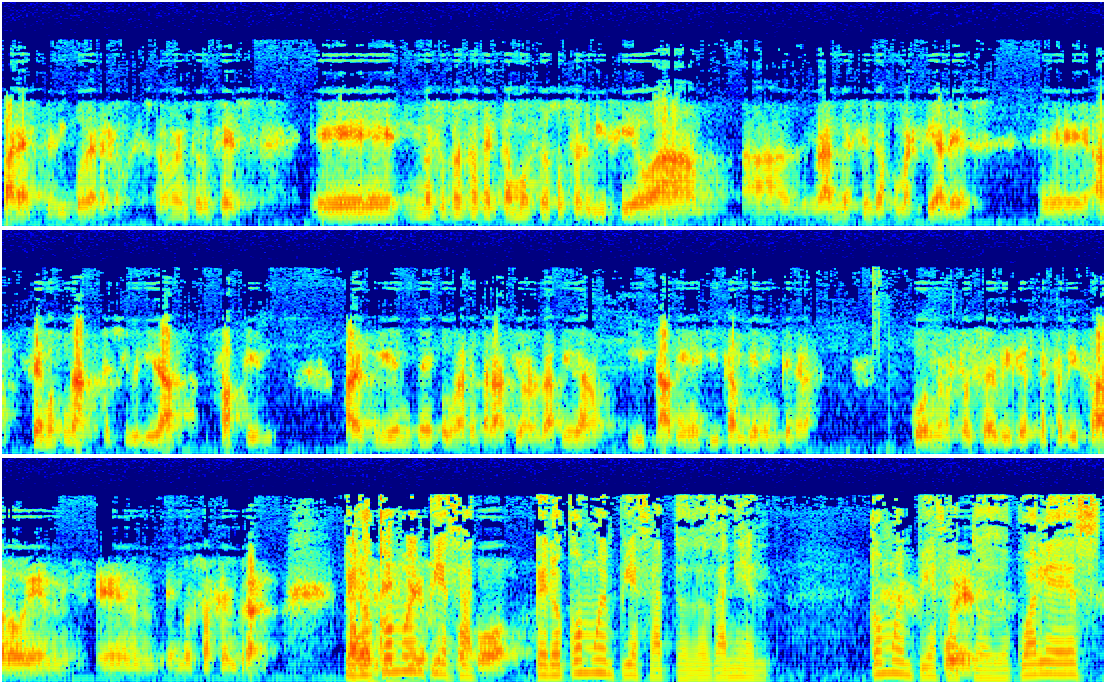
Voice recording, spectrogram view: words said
para este tipo de relojes, ¿no? Entonces, eh, nosotros acercamos nuestro servicio a, grandes centros comerciales. Eh, hacemos una accesibilidad fácil al cliente con una reparación rápida y también, y también integral con nuestro servicio especializado en, nuestra central. Pero cómo empieza, pero cómo empieza todo, Daniel. ¿Cómo empieza pues todo? ¿Cuál es,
